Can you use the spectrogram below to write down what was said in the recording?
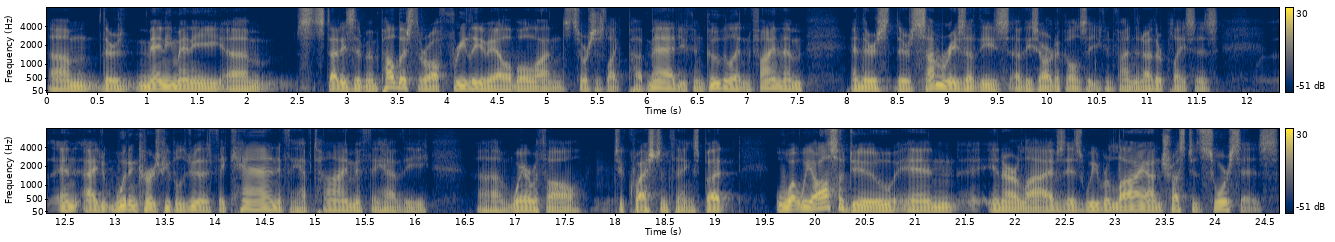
Um, there's many, many um, studies that have been published. They're all freely available on sources like PubMed. You can Google it and find them. And there's there's summaries of these of these articles that you can find in other places. And I would encourage people to do that if they can, if they have time, if they have the um, wherewithal to question things. But what we also do in in our lives is we rely on trusted sources.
